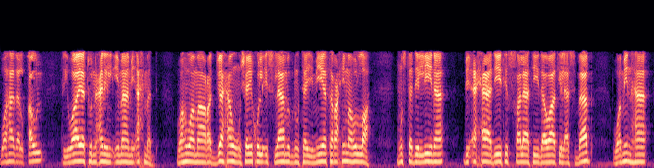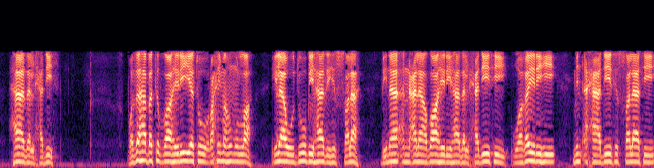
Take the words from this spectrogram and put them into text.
وهذا القول رواية عن الإمام أحمد وهو ما رجحه شيخ الإسلام ابن تيمية رحمه الله مستدلين بأحاديث الصلاة ذوات الأسباب ومنها هذا الحديث. وذهبت الظاهرية رحمهم الله إلى وجوب هذه الصلاة بناء على ظاهر هذا الحديث وغيره من أحاديث الصلاة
